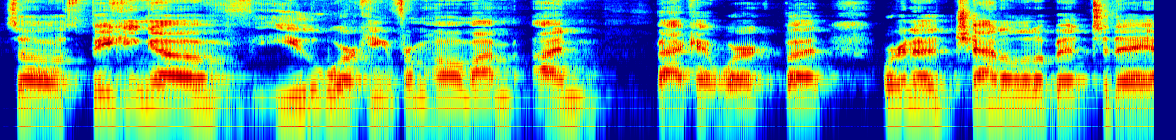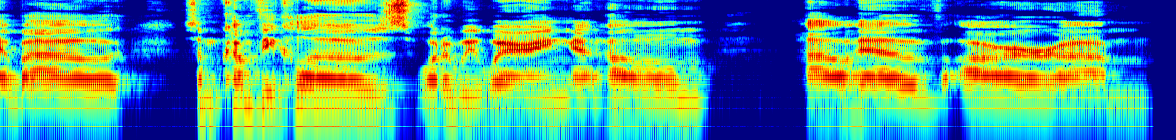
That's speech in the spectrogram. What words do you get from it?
So speaking of you working from home, I'm I'm back at work, but we're gonna chat a little bit today about some comfy clothes. What are we wearing at home? How have our um,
